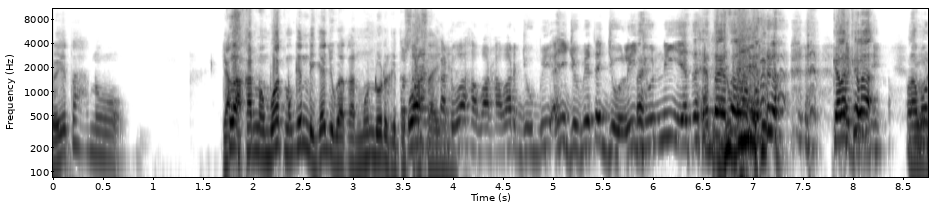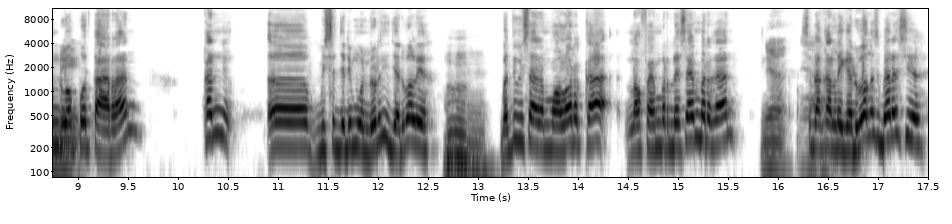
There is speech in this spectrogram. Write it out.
deui tah nu yang Lah. akan membuat mungkin liga juga akan mundur gitu Putaran selesainya. kedua hawar-hawar Jubi aja Jubi teh Juli Juni ya teh. Eta eta lamun kira-kira lamun dua putaran kan eh, bisa jadi mundur sih jadwal ya. Hmm. Berarti bisa molor ke November Desember kan? Ya. Sedangkan Liga 2 geus beres ya.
